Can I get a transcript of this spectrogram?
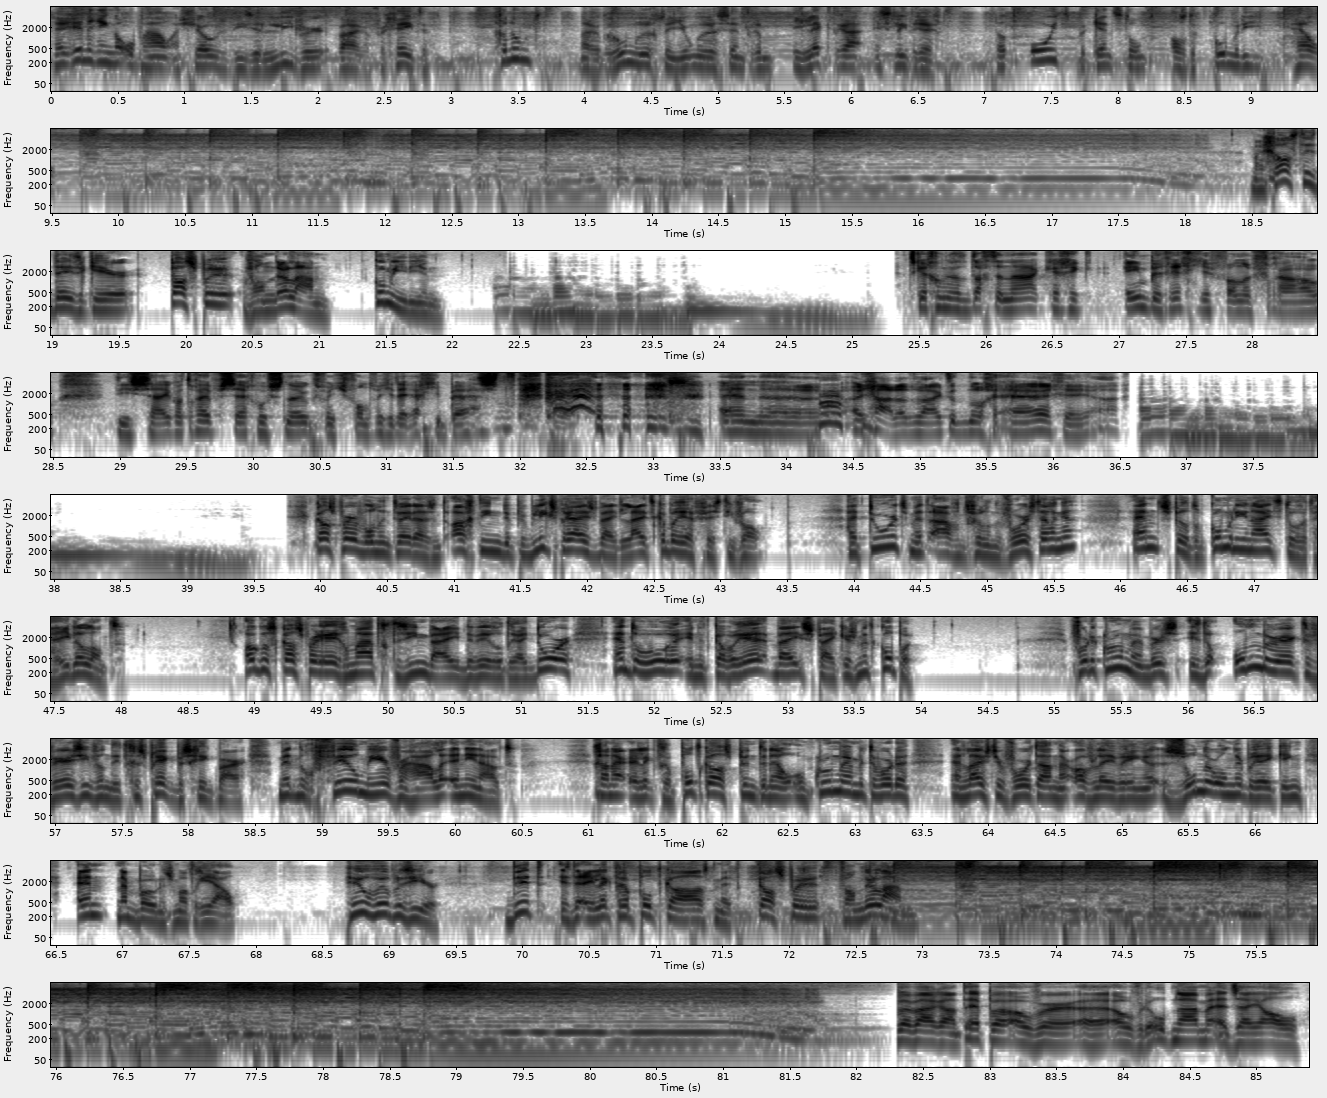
herinneringen ophaal aan shows die ze liever waren vergeten. Genoemd naar het roemruchte jongerencentrum Elektra in Sliedrecht, dat ooit bekend stond als de comedy hell. Mijn gast is deze keer Casper van der Laan, comedian. Toen kreeg ook nog de dag daarna kreeg ik één berichtje van een vrouw die zei: Ik wil toch even zeggen hoe sneu ik je vond, want je deed echt je best. en uh, ja, dat maakt het nog erger. Ja. Casper won in 2018 de publieksprijs bij het Leids Cabaret Festival. Hij toert met avondvullende voorstellingen en speelt op comedy nights door het hele land. Ook was Casper regelmatig te zien bij De Wereld Rijd Door en te horen in het cabaret bij Spijkers met Koppen. Voor de crewmembers is de onbewerkte versie van dit gesprek beschikbaar, met nog veel meer verhalen en inhoud. Ga naar elektrapodcast.nl om crewmember te worden en luister voortaan naar afleveringen zonder onderbreking en naar bonusmateriaal. Heel veel plezier. Dit is de Elektra Podcast met Casper van der Laan. We waren aan het appen over, uh, over de opname en zei je al...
